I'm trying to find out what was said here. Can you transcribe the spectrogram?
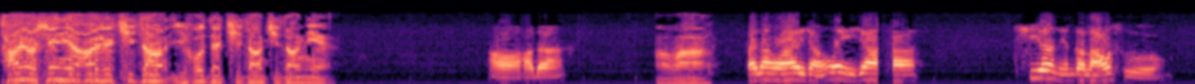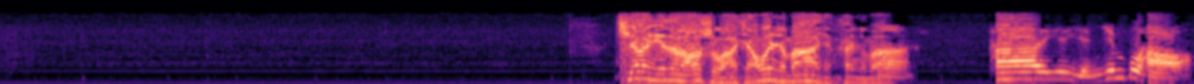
他要先念二十七章，以后再七章七章念。哦，好的。好吧。班长，我还想问一下，七二年的老鼠。七二年的老鼠啊，想问什么？想看什么？啊，他眼睛不好。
